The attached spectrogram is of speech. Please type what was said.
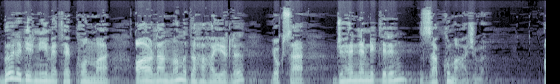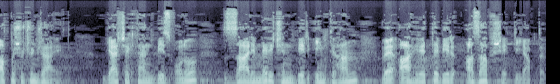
Böyle bir nimete konma, ağırlanma mı daha hayırlı yoksa cehennemliklerin zakkum ağacı mı? 63. ayet Gerçekten biz onu zalimler için bir imtihan ve ahirette bir azap şekli yaptık.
